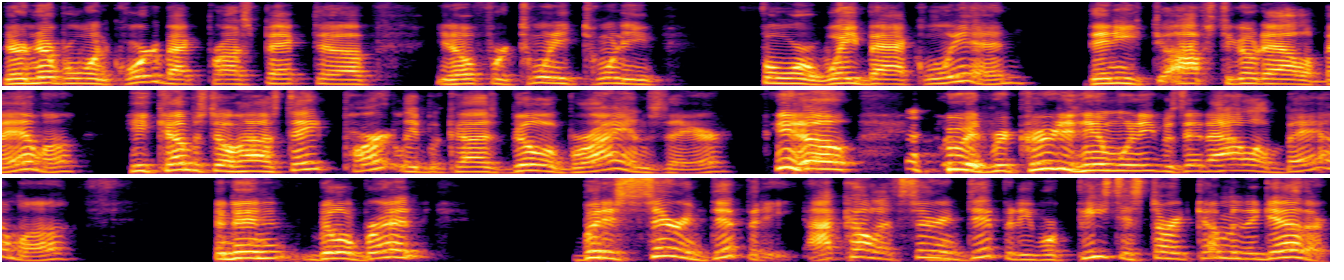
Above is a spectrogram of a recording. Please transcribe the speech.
their number one quarterback prospect, uh, you know, for 2024 way back when. Then he opts to go to Alabama. He comes to Ohio State partly because Bill O'Brien's there, you know, who had recruited him when he was at Alabama. And then Bill O'Brien, but it's serendipity. I call it serendipity where pieces start coming together.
